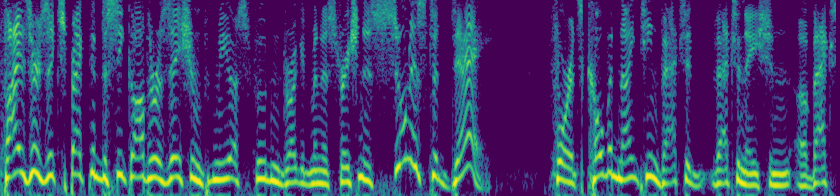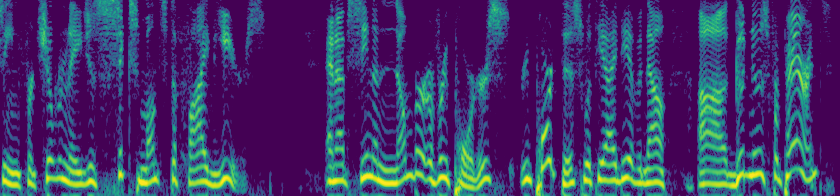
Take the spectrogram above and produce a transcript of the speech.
Pfizer's expected to seek authorization from the U.S. Food and Drug Administration as soon as today for its COVID 19 vaccine, vaccination, uh, vaccine for children ages six months to five years. And I've seen a number of reporters report this with the idea of now, uh, good news for parents.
